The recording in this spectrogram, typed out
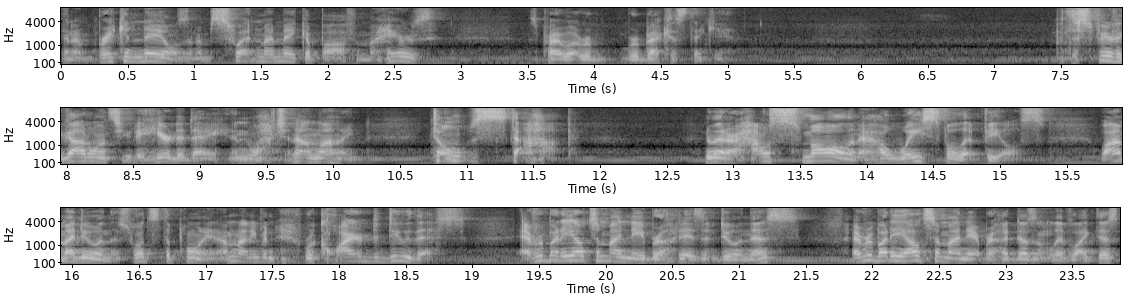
And I'm breaking nails and I'm sweating my makeup off and my hair's. That's probably what Re- Rebecca's thinking. But the Spirit of God wants you to hear today and watch it online. Don't stop. No matter how small and how wasteful it feels. Why am I doing this? What's the point? I'm not even required to do this. Everybody else in my neighborhood isn't doing this. Everybody else in my neighborhood doesn't live like this.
